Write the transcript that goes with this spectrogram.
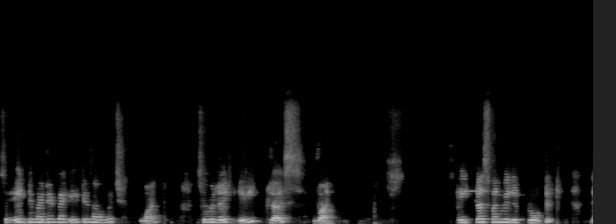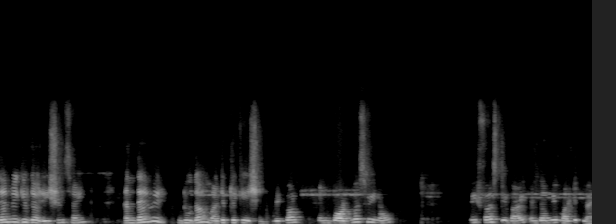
So 8 divided by 8 is how much? 1. So we'll write 8 plus 1. 8 plus 1, we wrote it. Then we give the addition sign. And then we do the multiplication because in BODMAS we know we first divide and then we multiply.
